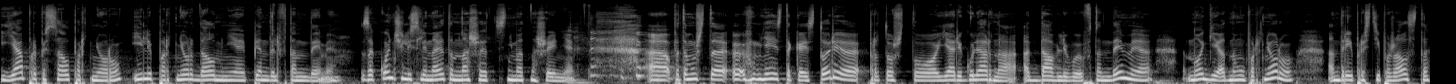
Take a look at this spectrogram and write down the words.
Я прописал партнеру или партнер дал мне пендель в тандеме. Закончились ли на этом наши с ним отношения? А, потому что э, у меня есть такая история про то, что я регулярно отдавливаю в тандеме ноги одному партнеру. Андрей, прости, пожалуйста.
